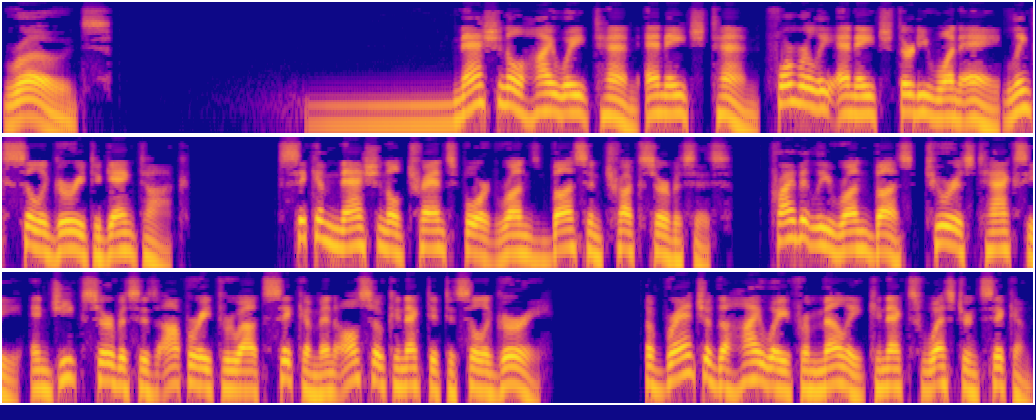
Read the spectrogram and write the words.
Roads National Highway 10 NH10, formerly NH31A, links Siliguri to Gangtok. Sikkim National Transport runs bus and truck services. Privately run bus, tourist taxi, and jeep services operate throughout Sikkim and also connect it to Siliguri. A branch of the highway from Melli connects western Sikkim.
